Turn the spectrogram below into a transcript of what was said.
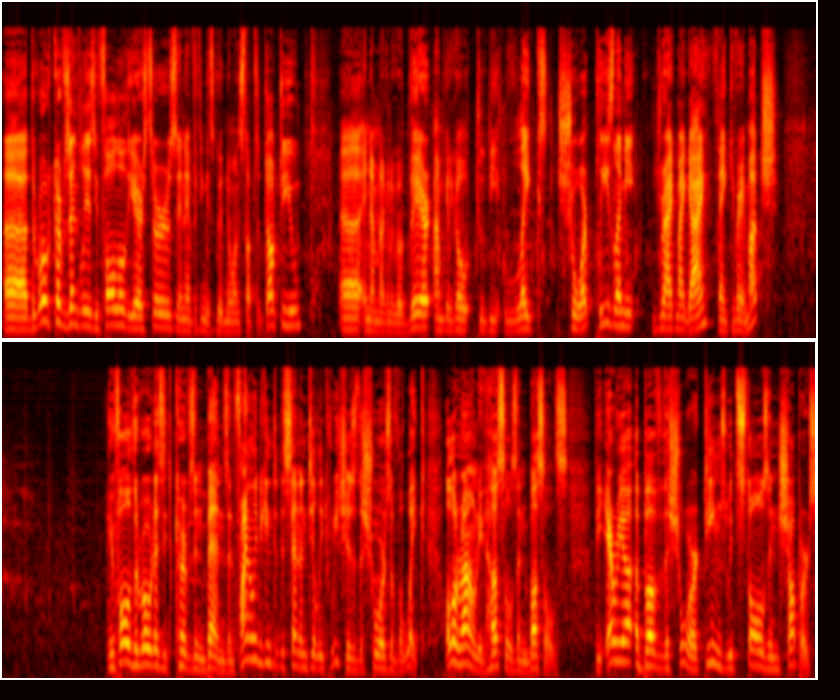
Uh, the road curves gently as you follow, the air stirs, and everything is good. No one stops to talk to you. Uh, and I'm not gonna go there. I'm gonna go to the lake shore. Please let me drag my guy. Thank you very much. You follow the road as it curves and bends, and finally begin to descend until it reaches the shores of the lake. All around it hustles and bustles. The area above the shore teems with stalls and shoppers,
